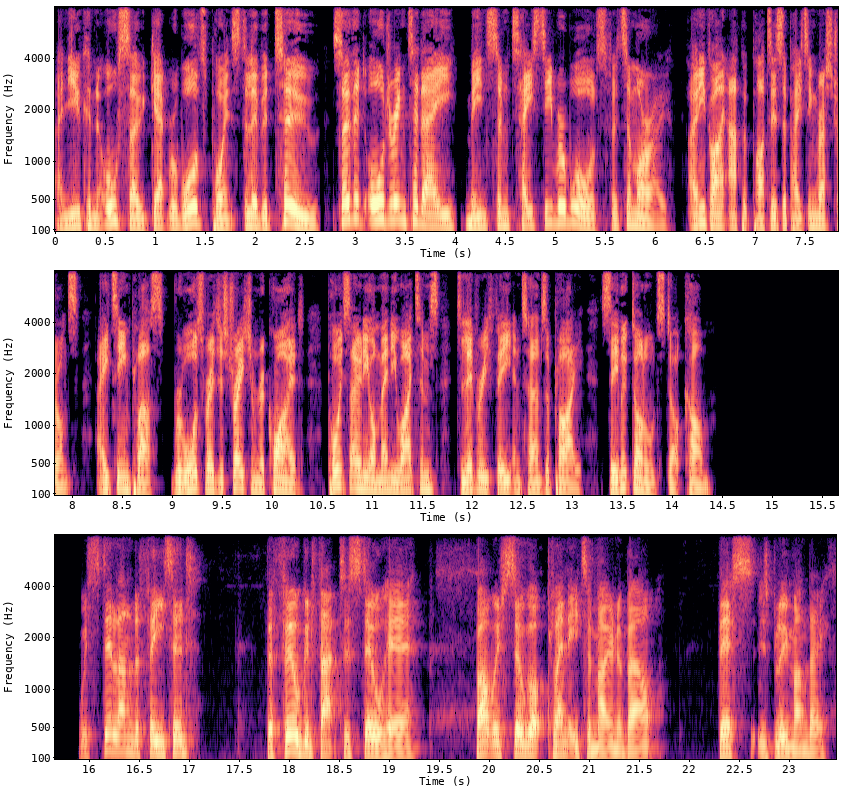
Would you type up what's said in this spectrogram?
and you can also get rewards points delivered too, so that ordering today means some tasty rewards for tomorrow. Only via app at participating restaurants. 18 plus. Rewards registration required. Points only on menu items. Delivery fee and terms apply. See mcdonalds.com. We're still undefeated. The feel good factor's still here, but we've still got plenty to moan about. This is Blue Monday.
